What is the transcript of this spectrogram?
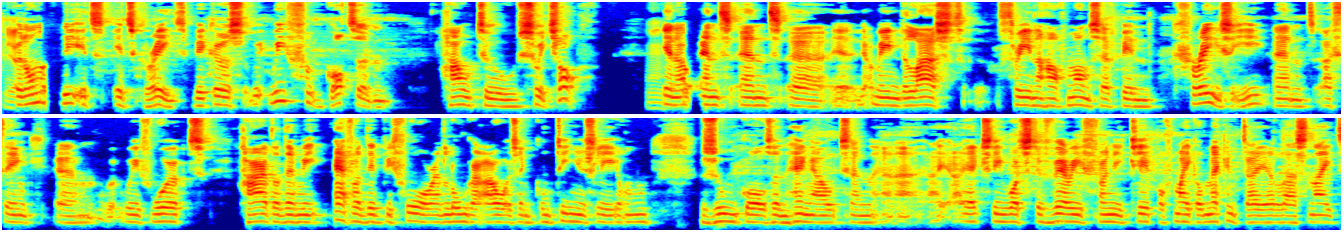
Yeah. But honestly, it's it's great because we, we've forgotten how to switch off. Mm. You know, and and uh, I mean, the last three and a half months have been crazy, and I think um, we've worked harder than we ever did before and longer hours and continuously on Zoom calls and Hangouts. And uh, I, I actually watched a very funny clip of Michael McIntyre last night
